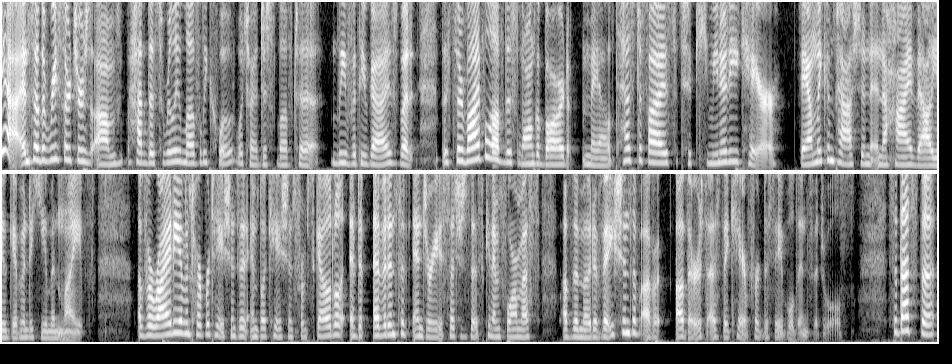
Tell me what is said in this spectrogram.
yeah, and so the researchers um, have this really lovely quote, which I just love to leave with you guys. But the survival of this Longobard male testifies to community care, family compassion, and a high value given to human life. A variety of interpretations and implications from skeletal ev- evidence of injury such as this can inform us of the motivations of other- others as they care for disabled individuals. So that's the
